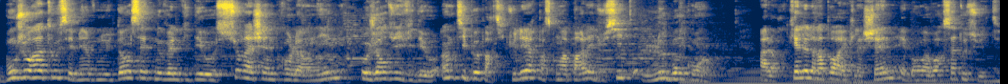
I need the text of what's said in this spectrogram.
Bonjour à tous et bienvenue dans cette nouvelle vidéo sur la chaîne ProLearning. Aujourd'hui vidéo un petit peu particulière parce qu'on va parler du site Le Bon Coin. Alors quel est le rapport avec la chaîne? Eh bien on va voir ça tout de suite.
